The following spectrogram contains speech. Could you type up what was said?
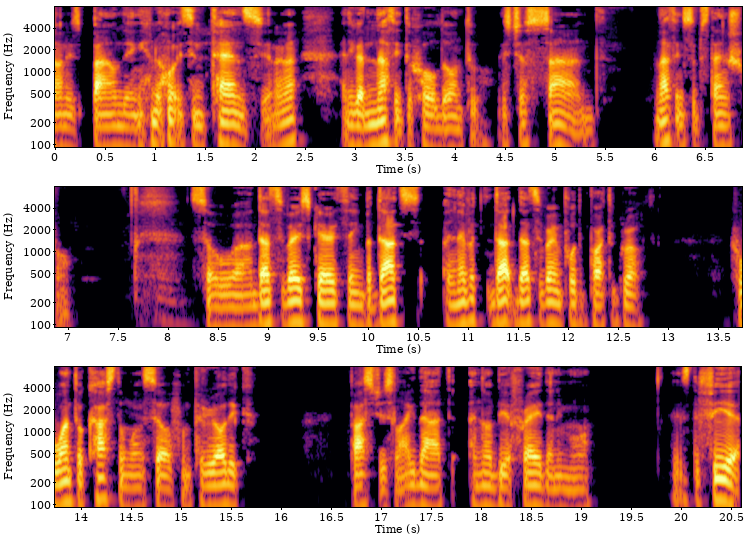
sun is pounding, you know, it's intense, you know, and you got nothing to hold on to. It's just sand, nothing substantial. So uh, that's a very scary thing, but that's I never that that's a very important part of growth. Who want to accustom oneself on periodic passages like that and not be afraid anymore. It's the fear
